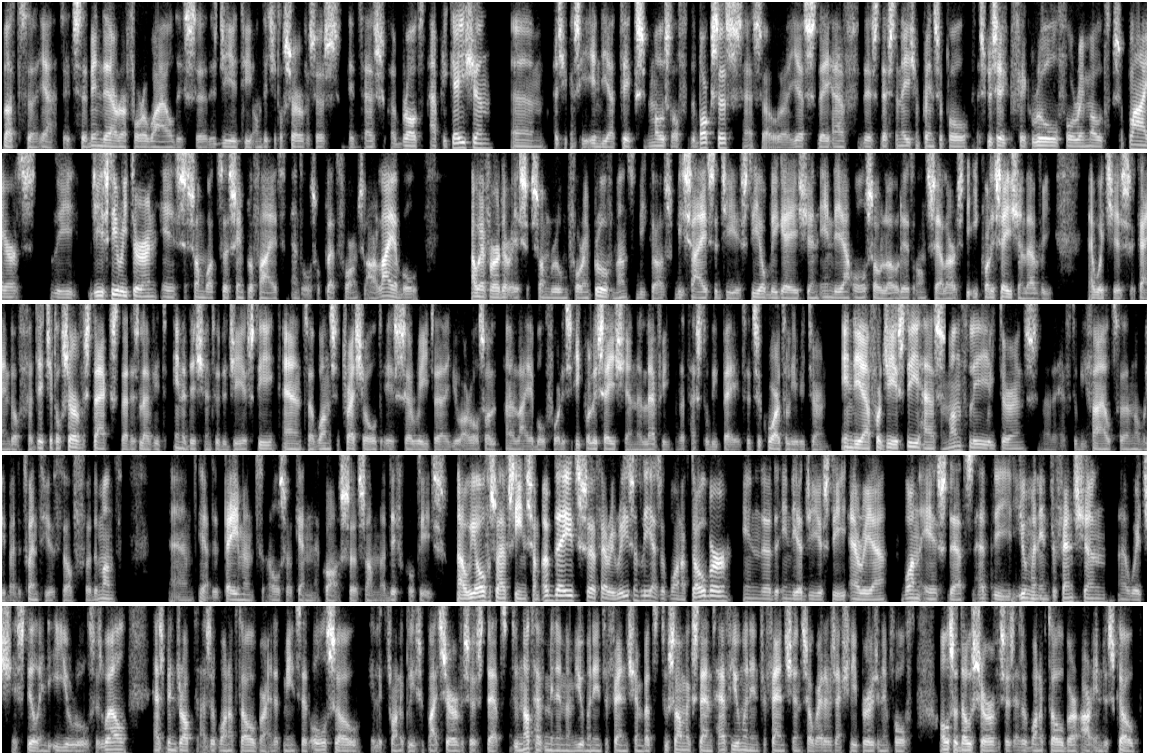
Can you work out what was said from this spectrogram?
but uh, yeah, it's been there for a while. This uh, this GST on digital services. It has a broad application. Um, as you can see, India ticks most of the boxes. Uh, so yes, they have this destination principle, a specific rule for remote suppliers. The GST return is somewhat simplified, and also platforms are liable. However, there is some room for improvement because besides the GST obligation, India also loaded on sellers the equalization levy, uh, which is a kind of a digital service tax that is levied in addition to the GST. And uh, once the threshold is uh, reached, uh, you are also uh, liable for this equalization levy that has to be paid. It's a quarterly return. India for GST has monthly returns. Uh, they have to be filed normally by the 20th of the month. And yeah, the payment also can cause uh, some uh, difficulties. Now, we also have seen some updates uh, very recently, as of 1 October, in the, the India GST area. One is that the human intervention, uh, which is still in the EU rules as well, has been dropped as of 1 October. And that means that also electronically supplied services that do not have minimum human intervention, but to some extent have human intervention, so where there's actually a person involved, also those services as of 1 October are in the scope.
